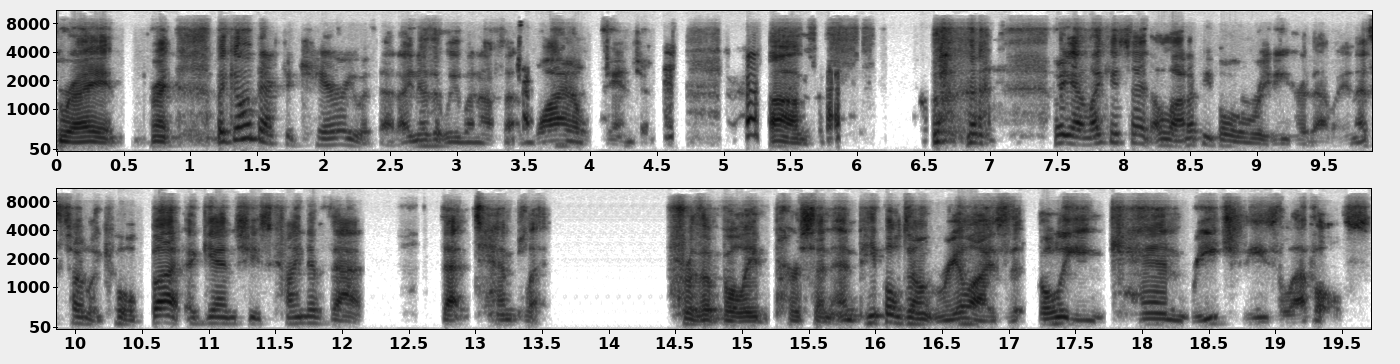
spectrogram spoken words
Right, right. But going back to Carrie with that, I know that we went off that wild tangent. Um, but yeah, like I said, a lot of people were reading her that way, and that's totally cool. But again, she's kind of that that template for the bullied person. And people don't realize that bullying can reach these levels.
